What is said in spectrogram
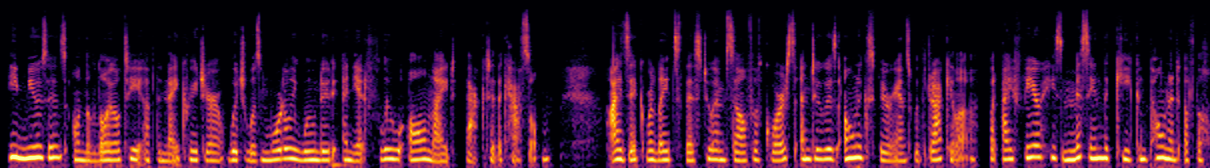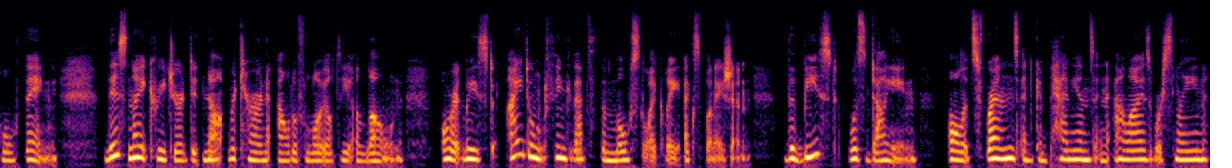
He muses on the loyalty of the night creature, which was mortally wounded and yet flew all night back to the castle. Isaac relates this to himself, of course, and to his own experience with Dracula, but I fear he's missing the key component of the whole thing. This night creature did not return out of loyalty alone, or at least I don't think that's the most likely explanation. The beast was dying. All its friends and companions and allies were slain.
